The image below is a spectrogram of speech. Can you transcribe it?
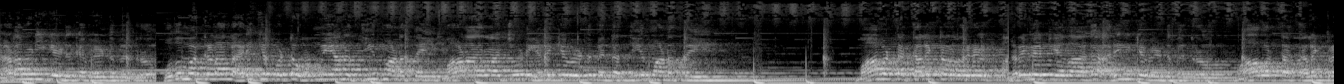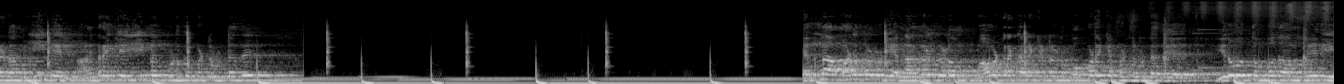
நடவடிக்கை எடுக்க வேண்டும் என்றும் பொதுமக்களால் அளிக்கப்பட்ட உண்மையான தீர்மானத்தை மாநகராட்சியோடு இணைக்க வேண்டும் என்ற தீர்மானத்தை மாவட்ட கலெக்டர் அவர்கள் நிறைவேற்றியதாக அறிவிக்க வேண்டும் என்றும் மாவட்ட கலெக்டரிடம் இமெயில் அன்றைக்கே இமெயில் கொடுக்க நகல்களும் மாவட்ட கலெக்டரிடம் ஒப்படைக்கப்பட்டு விட்டது இருபத்தி ஒன்பதாம் தேதி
